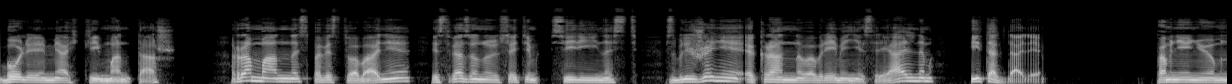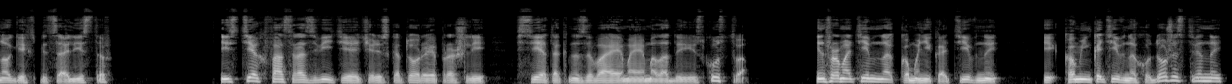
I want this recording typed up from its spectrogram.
более мягкий монтаж, романность повествования и связанную с этим серийность, сближение экранного времени с реальным и так далее. По мнению многих специалистов, из тех фаз развития, через которые прошли все так называемые молодые искусства, информативно-коммуникативный и коммуникативно-художественный,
